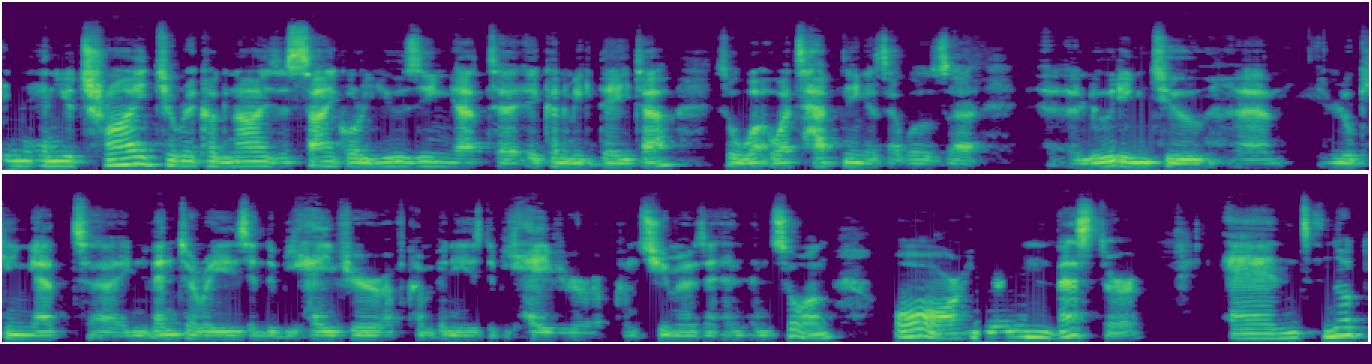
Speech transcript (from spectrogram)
and you try to recognize a cycle using that uh, economic data. So what, what's happening, as I was uh, alluding to, um, looking at uh, inventories and the behavior of companies, the behavior of consumers, and, and so on. Or you're an investor, and not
